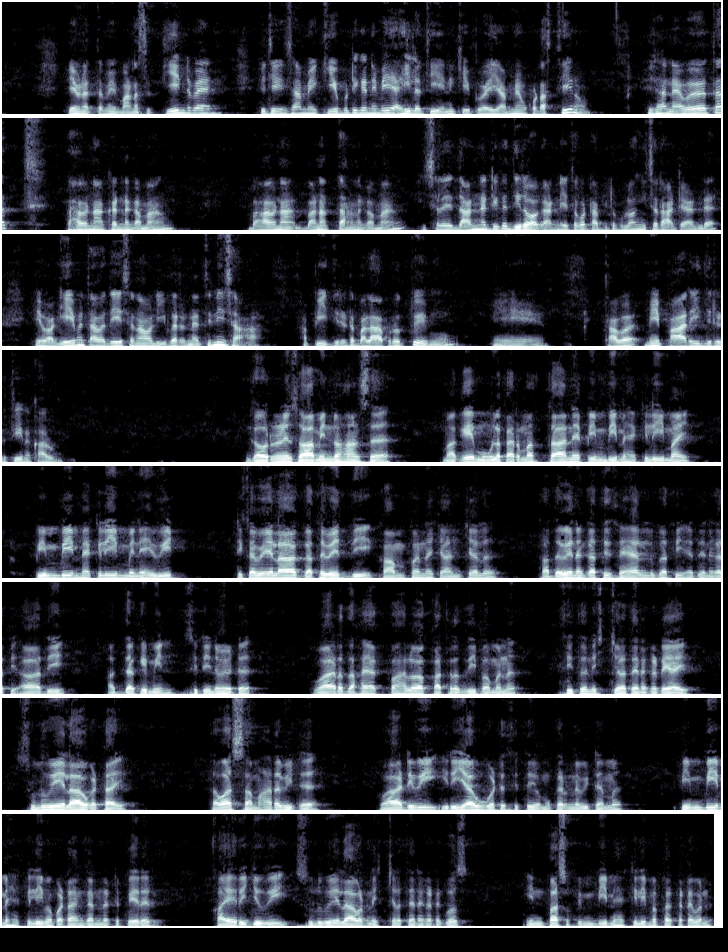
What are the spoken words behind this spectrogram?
එහෙම නැත්නම් මේ මනස තියෙන්න බෑනේ. ඒ නිසා මේ කියපු ටික නෙවෙයි ඇහිලා තියෙන්නේ කියපුවා යම් යම් කොටස් තියෙනවා. ඒ නිසා නැවතත් භාවනා කරන ගමන් භාවනා බණත් අහන ගමන් ඉස්සලේ දන්න ටික දිරව ගන්න. එතකොට අපිට පුළුවන් ඉස්සරහට යන්න. ඒ වගේම තව දේශනාවල ඉවර නැති නිසා අපි ඉදිරියට බලාපොරොත්තු වෙමු. මේ තව මේ පාරේ ඉදිරියට තියෙන කරුණු. ගෞරවනීය ස්වාමින් වහන්සේ මගේ මූල කර්මස්ථානයේ පිම්බීම හැකිලීමයි. පිම්බීම හැකිලීම මෙනෙහි වී ටික වේලා ගත වෙද්දී කම්පන චංචල තද වෙන ගති සහැල්ලු ගති ඇදෙන ගති ආදී අත්දැකීමින් සිටින විට වාර 10ක් 15ක් අතරදී පමණ සිත නිශ්චල තැනකට යයි. සුළු වේලාවකටයි. තවත් සමහර විට වාඩි වී ඉරියව්වට සිත යොමු කරන විටම පිම්බීම හැකිලිම පටන් ගන්නට පෙර කය ඍජු වී සුළු වේලාවකට නිශ්චල තැනකට ගොස් ඉන්පසු පිම්බීම හැකිලිම ප්‍රකටවන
